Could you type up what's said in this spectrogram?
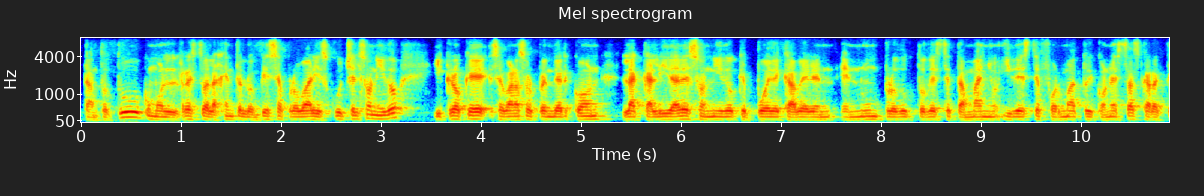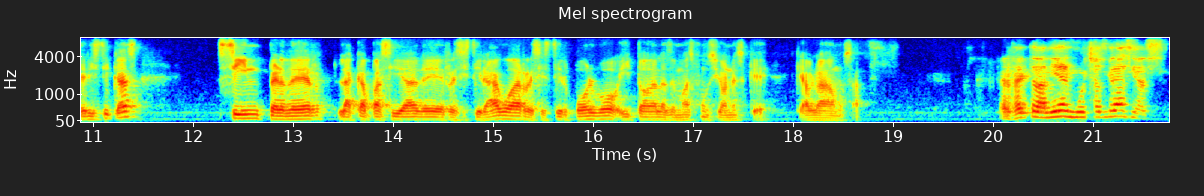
tanto tú como el resto de la gente lo empiece a probar y escuche el sonido y creo que se van a sorprender con la calidad de sonido que puede caber en, en, un producto de este tamaño y de este formato y con estas características sin perder la capacidad de resistir agua, resistir polvo y todas las demás funciones que, que hablábamos antes. Perfecto, Daniel, muchas gracias.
